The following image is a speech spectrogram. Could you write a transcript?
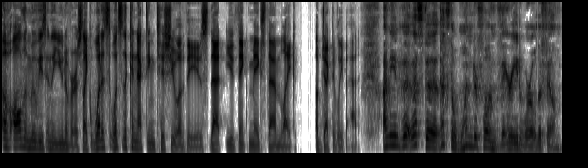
Of all the movies in the universe, like what is what's the connecting tissue of these that you think makes them like objectively bad? I mean, th- that's the that's the wonderful and varied world of film.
